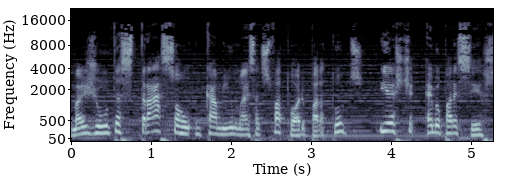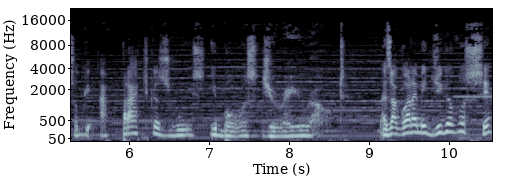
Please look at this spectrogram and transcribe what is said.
mas juntas traçam um caminho mais satisfatório para todos. E este é meu parecer sobre as práticas ruins e boas de Railroad. Mas agora me diga você,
